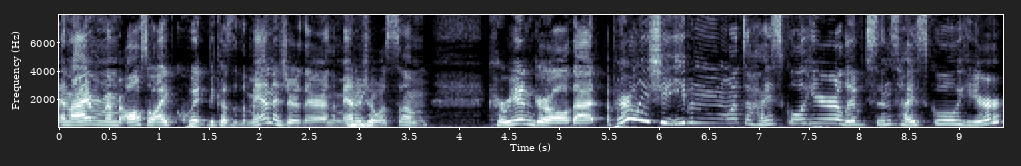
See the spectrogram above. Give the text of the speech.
And I remember also I quit because of the manager there and the manager mm-hmm. was some Korean girl that apparently she even went to high school here, lived since high school here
